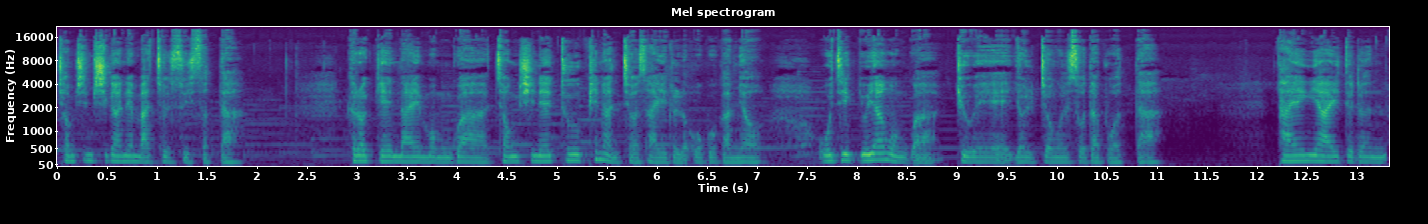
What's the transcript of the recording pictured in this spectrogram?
점심시간에 맞출 수 있었다. 그렇게 나의 몸과 정신의 두 피난처 사이를 오고 가며 오직 요양원과 교회에 열정을 쏟아부었다. 다행히 아이들은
